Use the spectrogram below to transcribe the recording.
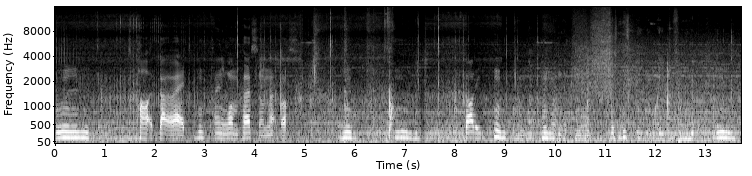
Mm. It's part of Go Ed. Only one person on that bus. Golly. I'm not waiting for it.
